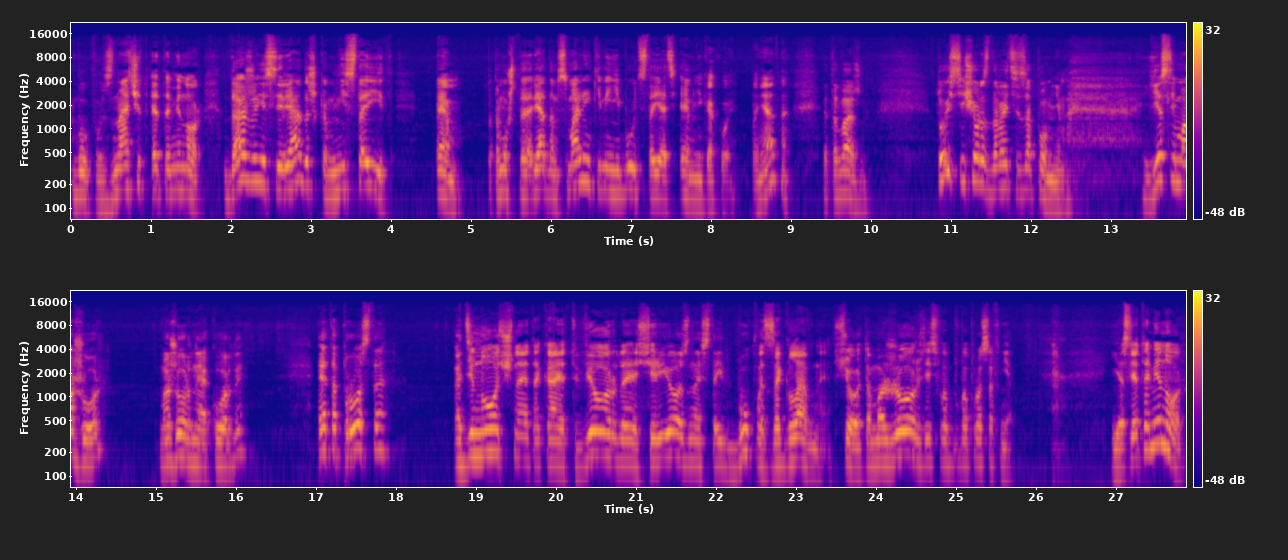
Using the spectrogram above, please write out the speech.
букву, значит это минор. Даже если рядышком не стоит М, потому что рядом с маленькими не будет стоять М никакой. Понятно? Это важно. То есть, еще раз давайте запомним. Если мажор, мажорные аккорды, это просто одиночная такая, твердая, серьезная стоит буква заглавная. Все, это мажор, здесь вопросов нет. Если это минор,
